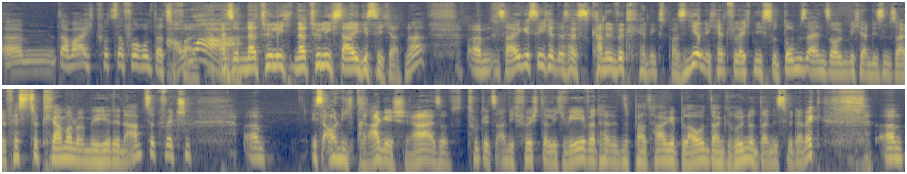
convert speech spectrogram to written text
ähm, da war ich kurz davor runterzufallen. Aua. Also natürlich, natürlich seilgesichert, ne? Ähm, seilgesichert, das heißt, es kann in Wirklichkeit nichts passieren. Ich hätte vielleicht nicht so dumm sein sollen, mich an diesem Seil festzuklammern und mir hier den Arm zu quetschen. Ähm, ist auch nicht tragisch, ja. Also es tut jetzt auch nicht fürchterlich weh, wird halt ein paar Tage blau und dann grün und dann ist wieder weg. Ähm,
